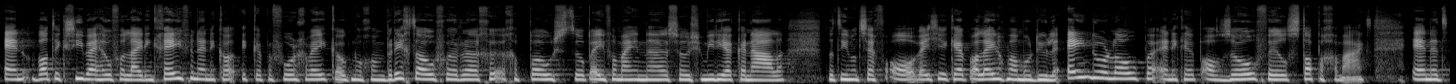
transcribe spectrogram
En wat ik zie bij heel veel leidinggevenden... en ik, ik heb er vorige week ook nog een bericht over uh, gepost... op een van mijn uh, social media kanalen. Dat iemand zegt van, oh, weet je, ik heb alleen nog maar module 1 doorlopen... en ik heb al zoveel stappen gemaakt. En het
